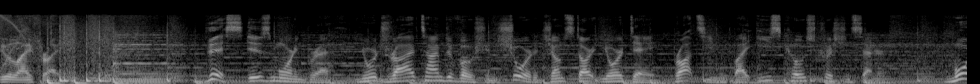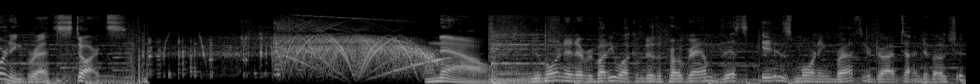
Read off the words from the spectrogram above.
do life right. This is Morning Breath, your drive time devotion sure to jumpstart your day, brought to you by East Coast Christian Center. Morning Breath starts now. Good morning, everybody. Welcome to the program. This is Morning Breath, your drive time devotion.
